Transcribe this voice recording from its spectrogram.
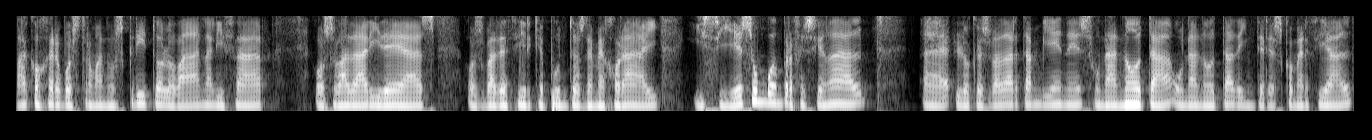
va a coger vuestro manuscrito, lo va a analizar, os va a dar ideas, os va a decir qué puntos de mejora hay y si es un buen profesional, eh, lo que os va a dar también es una nota, una nota de interés comercial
